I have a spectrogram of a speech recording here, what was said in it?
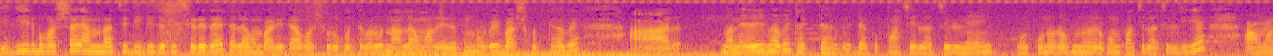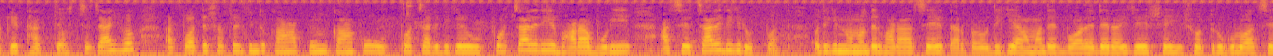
দিদির ভরসায় আমরা আছি, দিদি যদি ছেড়ে দেয়, তাহলে আমার বাড়িটা আবার শুরু করতে পারব। নাহলে আমার এরকমভাবেই বাস করতে হবে। আর মানে এইভাবেই থাকতে হবে। দেখো পাঁচিল আঁচিল নেই ওই কোনো রকম, এরকম পাঁচিল আঁচিল দিয়ে আমাকে থাকতে হচ্ছে। যাই হোক, আর পথে সবসময় কিন্তু কাঁকু কাঁকু, উৎপথ, চারিদিকে উৎপথ, চারিদিকে ভাড়া, ভুড়ি আছে, চারিদিকের উৎপত ওদিকে ননদের ভাড়া আছে, তারপর ওদিকে আমাদের বরেদের ওই যে সেই শত্রুগুলো আছে।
